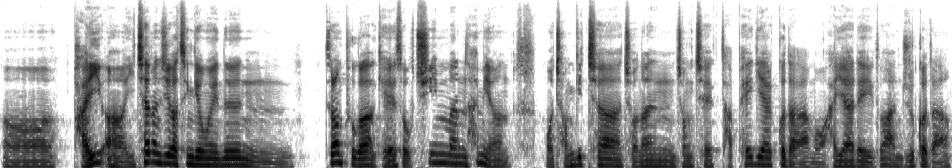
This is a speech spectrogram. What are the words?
어, 바이, 어, 2차 전지 같은 경우에는 트럼프가 계속 취임만 하면 뭐 전기차 전환 정책 다 폐기할 거다, 뭐 IRA도 안 줄 거다,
